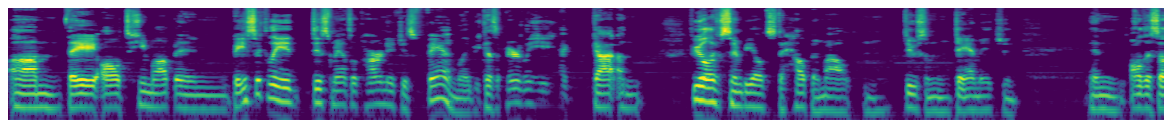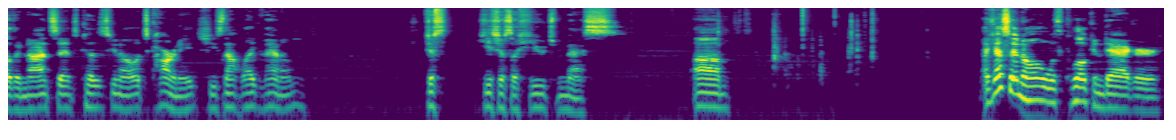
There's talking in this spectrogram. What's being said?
um, they all team up and basically dismantle Carnage's family because apparently he got a few other symbiotes to help him out and do some damage and and all this other nonsense because you know it's Carnage. He's not like Venom. Just he's just a huge mess. Um, I guess in all with Cloak and Dagger,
